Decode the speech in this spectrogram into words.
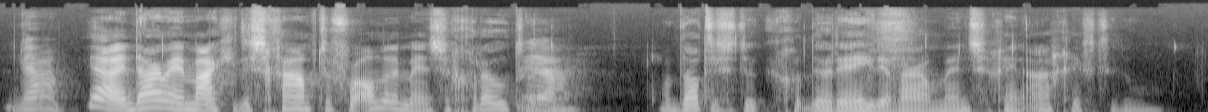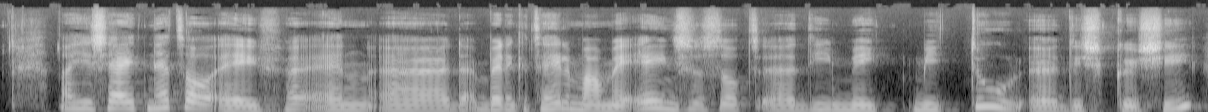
ja. ja, en daarmee maak je de schaamte voor andere mensen groter. Ja. Want dat is natuurlijk de reden waarom mensen geen aangifte doen. Nou, je zei het net al even, en eh, daar ben ik het helemaal mee eens, is dat eh, die Me- MeToo-discussie eh,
